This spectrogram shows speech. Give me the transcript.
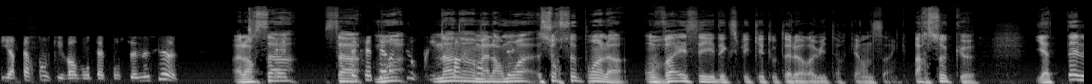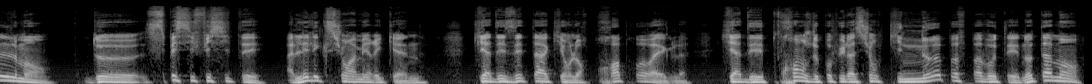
y a personne qui va voter pour ce monsieur. Alors ça, ça, moi, surprise. non, Par non, contre, mais alors moi, sur ce point-là, on va essayer d'expliquer tout à l'heure à 8h45, parce que il y a tellement de spécificités à l'élection américaine, qu'il y a des États qui ont leurs propres règles, qu'il y a des tranches de population qui ne peuvent pas voter, notamment.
